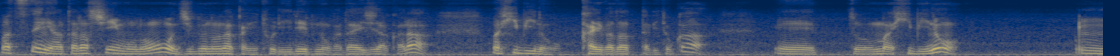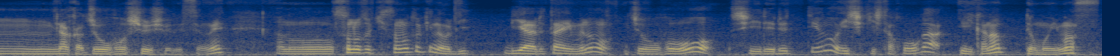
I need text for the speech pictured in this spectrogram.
まあ、常に新しいものを自分の中に取り入れるのが大事だから、まあ、日々の会話だったりとか、えー、っとまあ、日々のうんなんか情報収集ですよね。あのその時その時のリリアルタイムの情報を仕入れるっていうのを意識した方がいいかなって思います。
